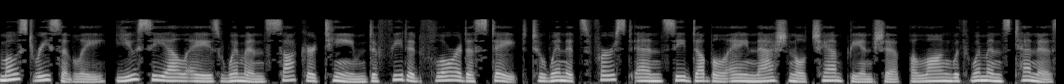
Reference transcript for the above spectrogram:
Most recently, UCLA's women's soccer team defeated Florida State to win its first NCAA national championship along with women's tennis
